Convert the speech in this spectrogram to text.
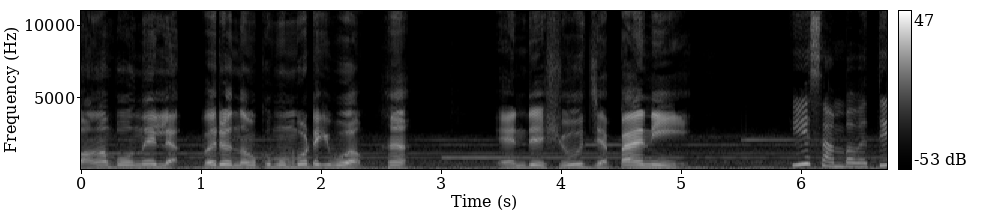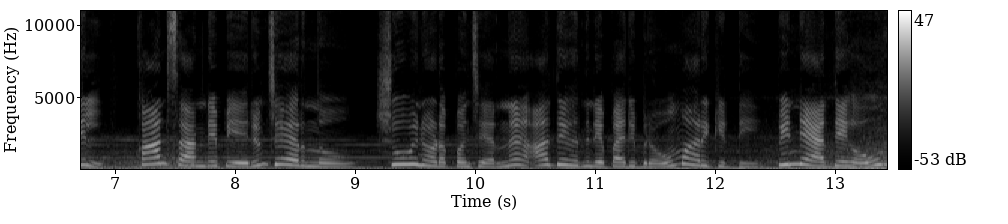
വാങ്ങാൻ പോകുന്നേ ഇല്ല വരൂ നമുക്ക് മുമ്പോട്ടേക്ക് പോവാം. എന്റെ ഷൂ ജപ്പാനി. ഈ സംഭവത്തിൽ ഖാൻ സാറിന്റെ പേരും ചേർന്നു. ഷൂവിനോടൊപ്പം ചേർന്ന് അദ്ദേഹത്തിന്റെ പരിഭ്രവും മാറിക്കിട്ടി. പിന്നെ അദ്ദേഹവും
